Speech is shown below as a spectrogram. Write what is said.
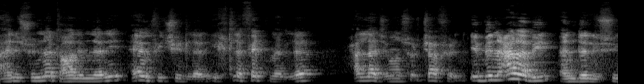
ehli sünnet alimleri hem fikirleri ihtilaf etmediler. Hallacı Mansur kafirdir. İbn Arabi Endelüsü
